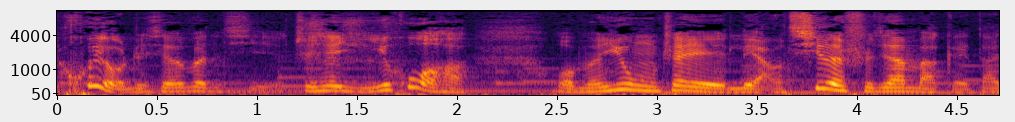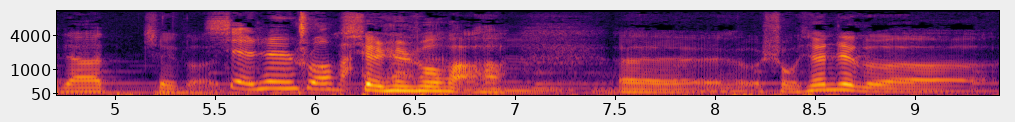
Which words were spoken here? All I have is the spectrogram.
会有这些问题、这些疑惑哈。我们用这两期的时间吧，给大家这个现身说法，现身说法哈。嗯，呃，首先这个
